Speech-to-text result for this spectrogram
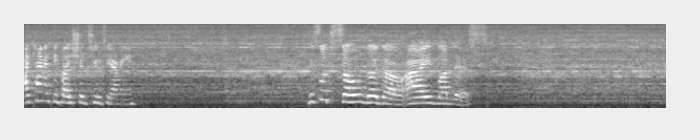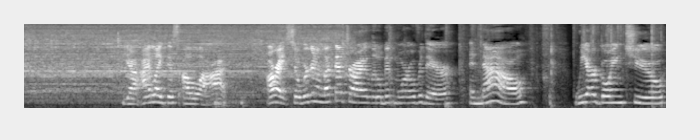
I kind of think I should too, Tammy. This looks so good though. I love this. Yeah, I like this a lot. All right, so we're gonna let that dry a little bit more over there. And now we are going to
